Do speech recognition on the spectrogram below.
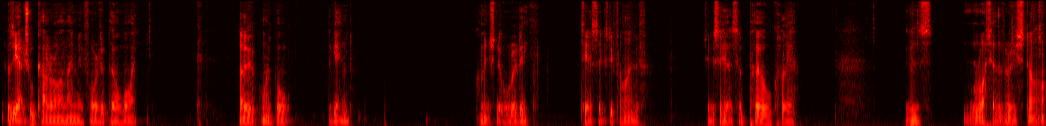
Because the actual colour I'm aiming for is a pearl white. So I bought, again, I mentioned it already, TS65. As you see that's a pearl clear. Because right at the very start,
